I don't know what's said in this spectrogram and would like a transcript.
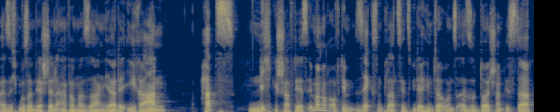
Also ich muss an der Stelle einfach mal sagen, ja, der Iran hat es nicht geschafft. Er ist immer noch auf dem sechsten Platz, jetzt wieder hinter uns. Also Deutschland ist da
